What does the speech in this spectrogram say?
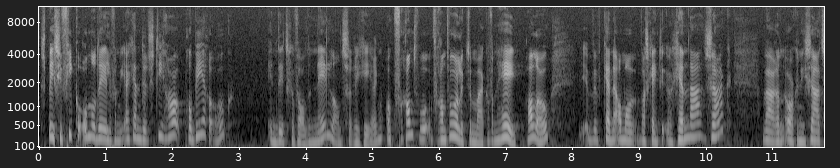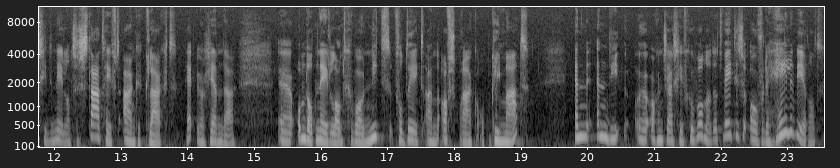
specifieke onderdelen van die agenda. Dus die proberen ook, in dit geval de Nederlandse regering, ook verantwo verantwoordelijk te maken van hé, hey, hallo, we kennen allemaal waarschijnlijk de Urgenda-zaak, waar een organisatie de Nederlandse staat heeft aangeklaagd, hè, Urgenda, uh, omdat Nederland gewoon niet voldeed aan de afspraken op klimaat. En, en die uh, organisatie heeft gewonnen. Dat weten ze over de hele wereld.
